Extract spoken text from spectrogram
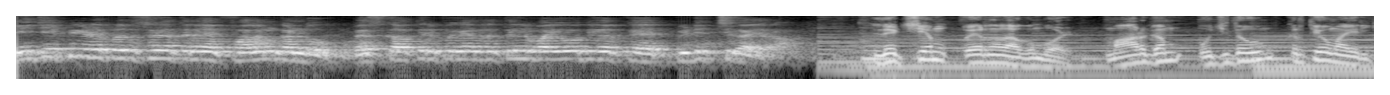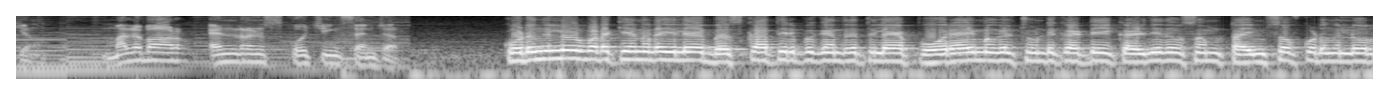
ബി ജെ പിയുടെ പ്രതിഷേധത്തിന് ഫലം കണ്ടു. ബസ് കാത്തിരിപ്പ് കേന്ദ്രത്തിൽ വയോധികർക്ക് പിടിച്ചു കയറാം. ലക്ഷ്യം ഉയർന്നതാകുമ്പോൾ മാർഗം ഉചിതവും കൃത്യവുമായിരിക്കണം. Malabar entrance coaching centre. Kodungallur വടക്കേനടയിലെ ബസ് കാത്തിരിപ്പ് കേന്ദ്രത്തിലെ പോരായ്മകൾ ചൂണ്ടിക്കാട്ടി കഴിഞ്ഞ ദിവസം ടൈംസ് ഓഫ് കൊടുങ്ങല്ലൂർ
